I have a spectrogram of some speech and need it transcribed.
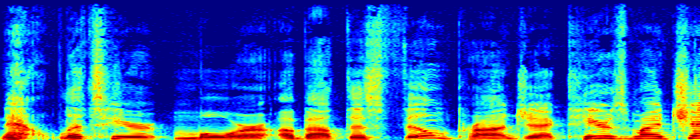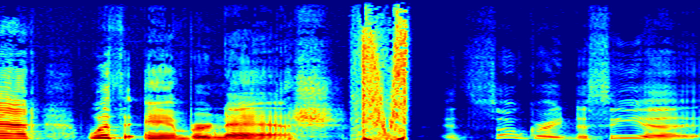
Now, let's hear more about this film project. Here's my chat with Amber Nash. It's so great to see you.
